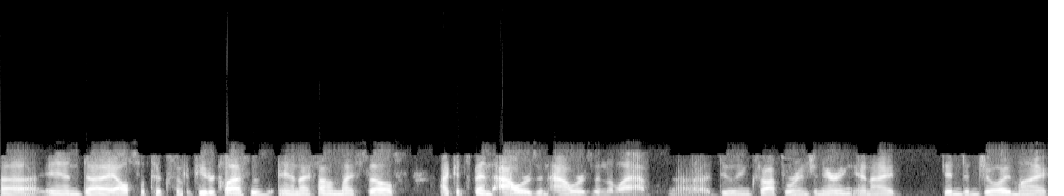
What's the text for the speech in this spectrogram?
uh, and I also took some computer classes, and I found myself I could spend hours and hours in the lab uh, doing software engineering, and I didn't enjoy my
